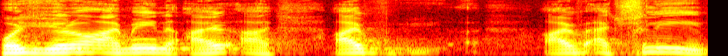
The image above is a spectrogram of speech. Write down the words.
Well, you know, I mean, I, I, I've, I've actually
